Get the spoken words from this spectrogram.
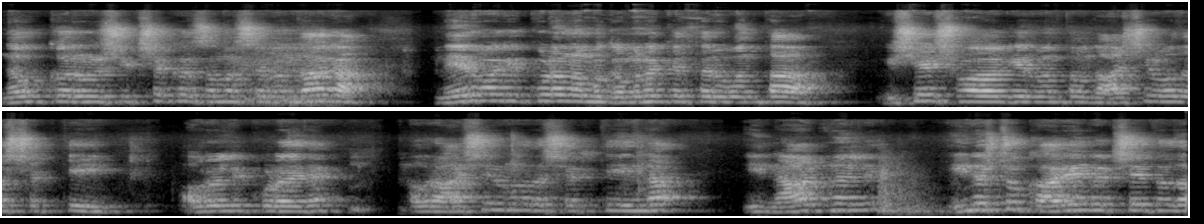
ನೌಕರರು, ಶಿಕ್ಷಕರ ಸಮಸ್ಯೆ ಬಂದಾಗ ನೇರವಾಗಿ ಕೂಡ ನಮ್ಮ ಗಮನಕ್ಕೆ ತರುವಂತ ವಿಶೇಷವಾಗಿರುವಂತಹ ಒಂದು ಆಶೀರ್ವಾದ ಶಕ್ತಿ ಅವರಲ್ಲಿ ಕೂಡ ಇದೆ. ಅವರ ಆಶೀರ್ವಾದ ಶಕ್ತಿಯಿಂದ ಈ ನಾಡಿನಲ್ಲಿ ಇನ್ನಷ್ಟು ಕಾರ್ಯಾಂಗ ಕ್ಷೇತ್ರದ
